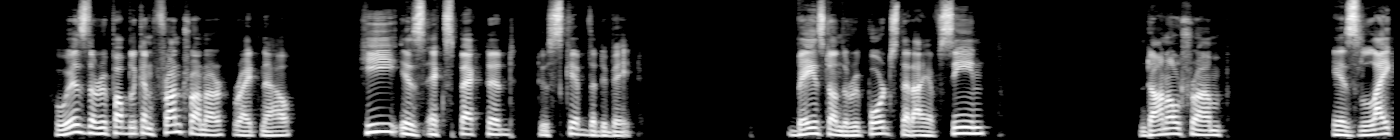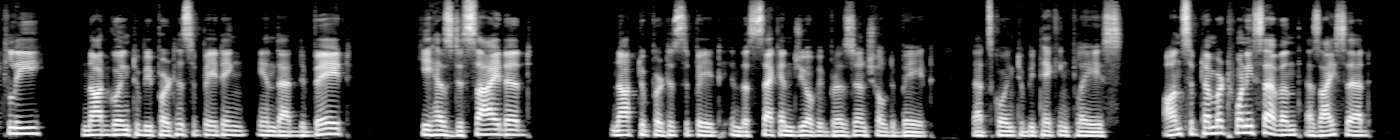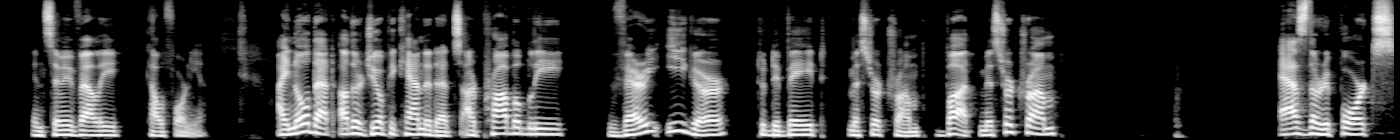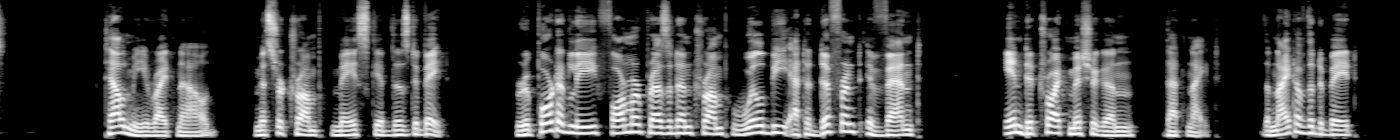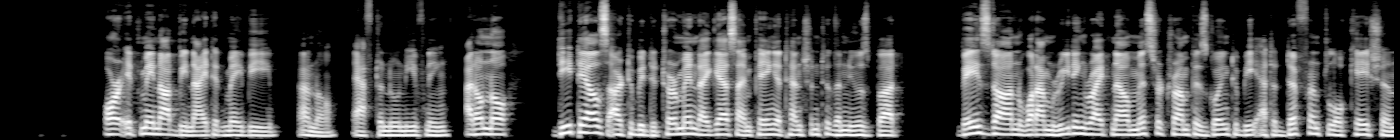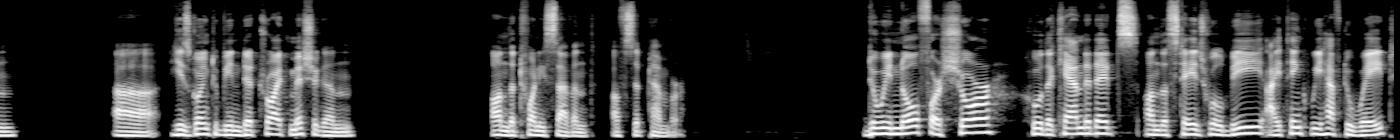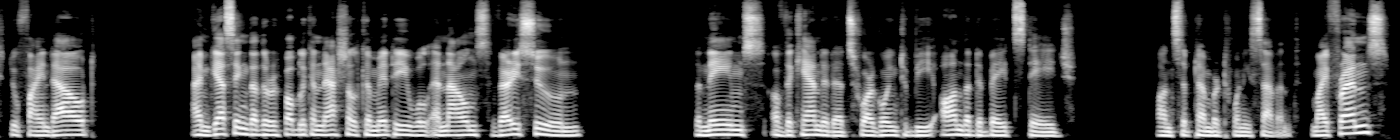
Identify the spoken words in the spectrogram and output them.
who is the Republican frontrunner right now, he is expected to skip the debate. Based on the reports that I have seen, Donald Trump is likely not going to be participating in that debate. He has decided not to participate in the second GOP presidential debate that's going to be taking place on September 27th, as I said, in Simi Valley, California. I know that other GOP candidates are probably very eager to debate Mr. Trump, but Mr. Trump, as the reports tell me right now, Mr. Trump may skip this debate. Reportedly, former President Trump will be at a different event in Detroit, Michigan that night. The night of the debate, or it may not be night, it may be, I don't know, afternoon, evening. I don't know. Details are to be determined. I guess I'm paying attention to the news, but based on what I'm reading right now, Mr. Trump is going to be at a different location. Uh, he's going to be in Detroit, Michigan on the 27th of September. Do we know for sure who the candidates on the stage will be? I think we have to wait to find out. I'm guessing that the Republican National Committee will announce very soon the names of the candidates who are going to be on the debate stage on September 27th. My friends,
